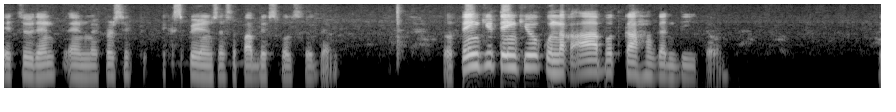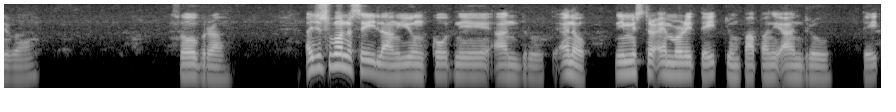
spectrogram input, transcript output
8 student and my first experience as a public school student. So, thank you, thank you kung nakaabot ka hanggang dito. 'Di ba? Sobra. I just wanna say lang yung quote ni Andrew ano, ni Mr. Emery Tate, yung papa ni Andrew Tate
